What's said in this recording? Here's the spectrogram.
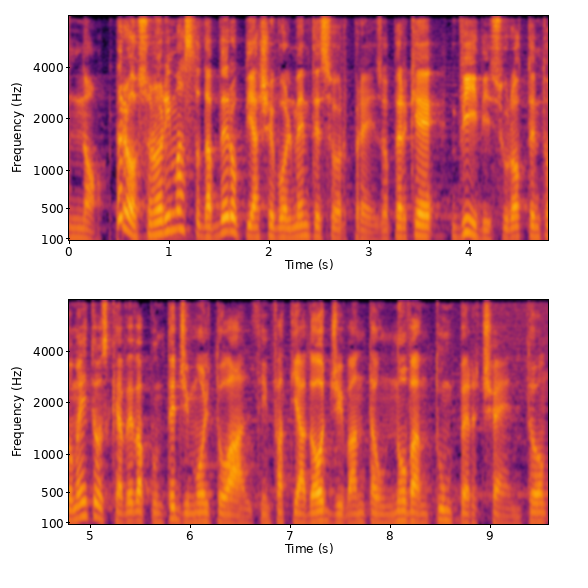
No. Però sono rimasto davvero piacevolmente sorpreso perché vidi su Rotten Tomatoes che aveva punteggi molto alti, infatti ad oggi vanta un 91%,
